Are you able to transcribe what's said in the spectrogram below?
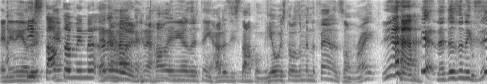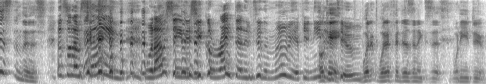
And any other he stopped and, them in the and other how, one. and how any other thing? How does he stop him? He always throws them in the phantom zone, right? yeah, Yeah, that doesn't exist in this. that's what I'm saying. what I'm saying is, you could write that into the movie if you needed Okay, to. what what if it doesn't exist? What do you do?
